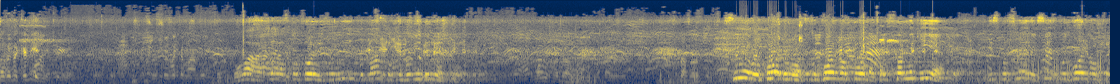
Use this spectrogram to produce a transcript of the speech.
надо на колени. Увага, ще раз повторюю, зніміть, будь ласка, бігові доріжки. Всі виходимо з футбольного поля, представники і спортсмени всі з футбольного поля,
